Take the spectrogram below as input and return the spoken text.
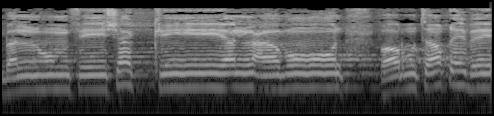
بل هم في شك يلعبون. فارتقب يوم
